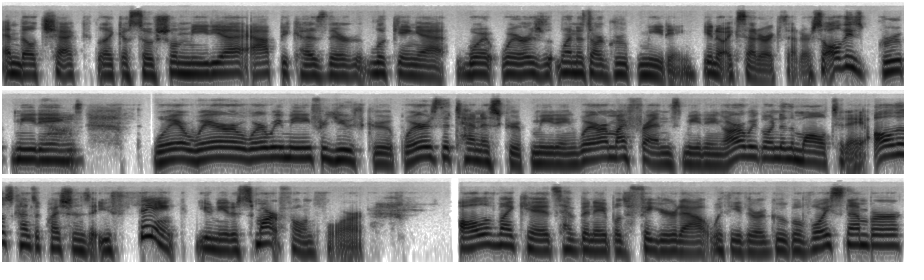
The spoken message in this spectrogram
and they'll check like a social media app because they're looking at where, where is when is our group meeting, you know, et cetera, et cetera. So all these group meetings. Yeah where where where are we meeting for youth group? Where's the tennis group meeting? Where are my friends meeting? Are we going to the mall today? All those kinds of questions that you think you need a smartphone for. All of my kids have been able to figure it out with either a google voice number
